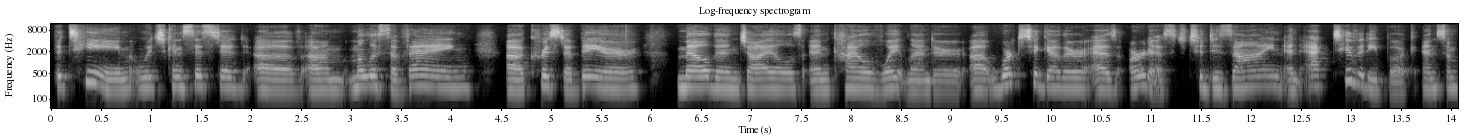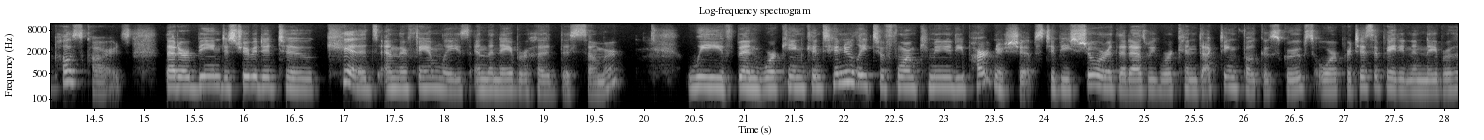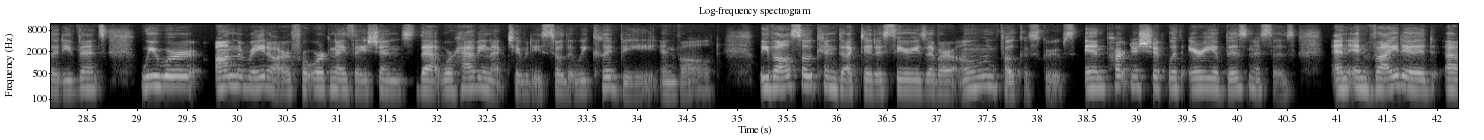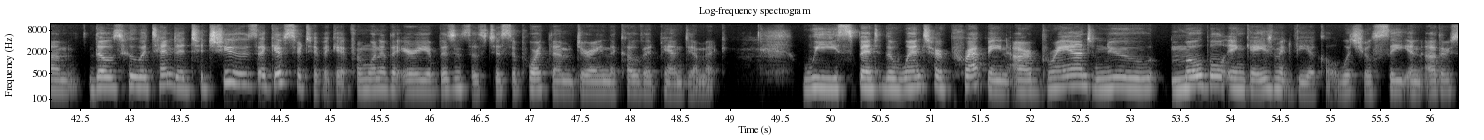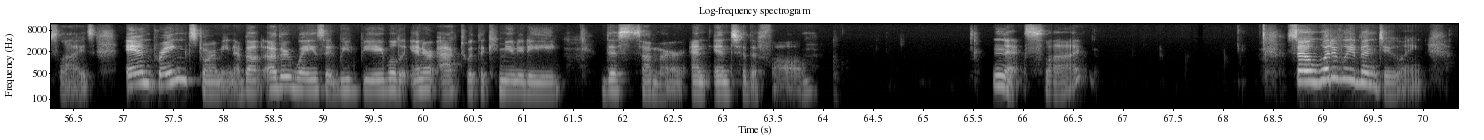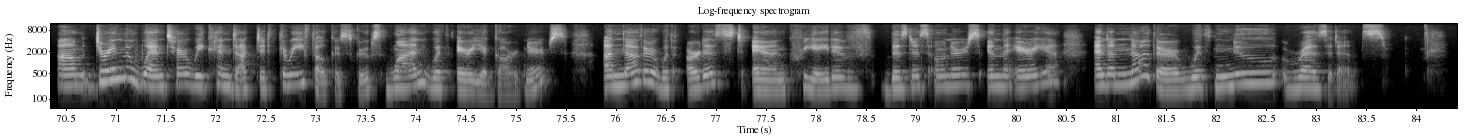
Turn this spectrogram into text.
The team, which consisted of um, Melissa Vang, uh, Krista Bayer, Melvin Giles, and Kyle Voigtlander, uh, worked together as artists to design an activity book and some postcards that are being distributed to kids and their families in the neighborhood this summer. We've been working continually to form community partnerships to be sure that as we were conducting focus groups or participating in neighborhood events, we were on the radar for organizations that were having activities so that we could be involved. We've also conducted a series of our own focus groups in partnership with area businesses and invited um, those who attended to choose a gift certificate from one of the area businesses to support them during the COVID pandemic. We spent the winter prepping our brand new mobile engagement vehicle, which you'll see in other slides, and brainstorming about other ways that we'd be able to interact with the community this summer and into the fall. Next slide. So what have we been doing? Um, during the winter, we conducted three focus groups, one with area gardeners, another with artists and creative business owners in the area, and another with new residents.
